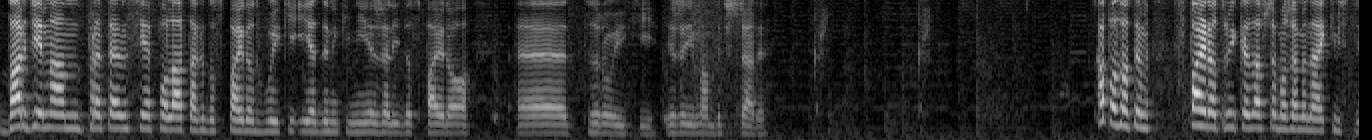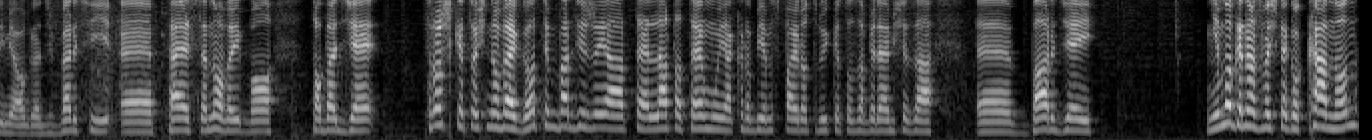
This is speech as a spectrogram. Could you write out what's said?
Bardziej mam pretensje po latach do Spyro 2 i 1 niżeli do Spyro e, trójki, jeżeli mam być szczery. A poza tym Spyro trójkę zawsze możemy na jakimś streamie ograć w wersji e, PSN-owej, bo to będzie troszkę coś nowego, tym bardziej, że ja te lata temu jak robiłem Spyro trójkę to zabierałem się za e, bardziej nie mogę nazwać tego kanon,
